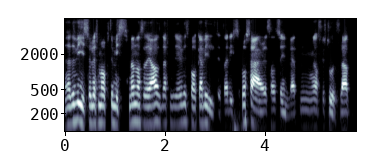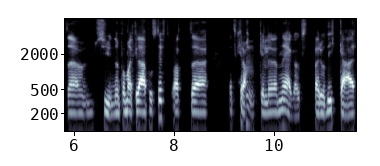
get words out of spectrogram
Eh, Det viser liksom optimismen. altså ja, er sier, Hvis folk er villige til å ta risiko, så er det sannsynligheten ganske stor for at uh, synet på markedet er positivt. Og at uh, et krakk Mm. eller en nedgangsperiode ikke er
